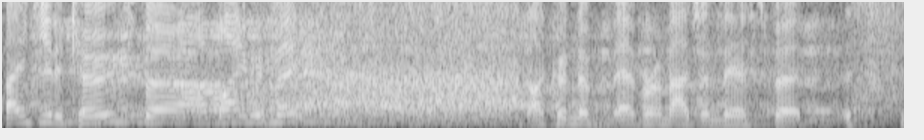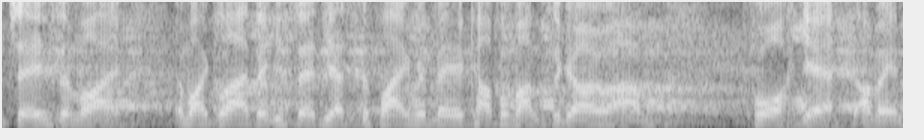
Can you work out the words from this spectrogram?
Thank you to Coobs for uh, playing with me. I couldn't have ever imagined this, but geez, am I am I glad that you said yes to playing with me a couple months ago? Um, for yeah, I mean,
